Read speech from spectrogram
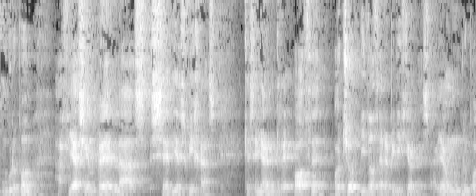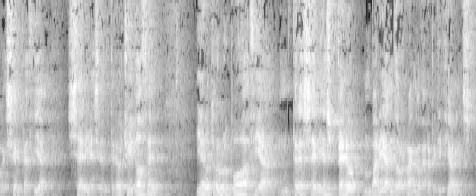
Un grupo hacía siempre las series fijas, que serían entre 8 y 12 repeticiones. Había un grupo que siempre hacía series entre 8 y 12 y el otro grupo hacía tres series pero variando el rango de repeticiones.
